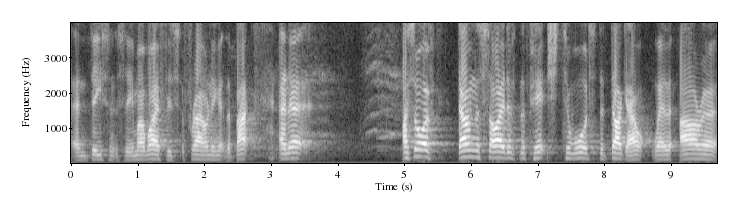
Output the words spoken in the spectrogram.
and decency. My wife is frowning at the back. And uh, I sort of, down the side of the pitch towards the dugout where our uh,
